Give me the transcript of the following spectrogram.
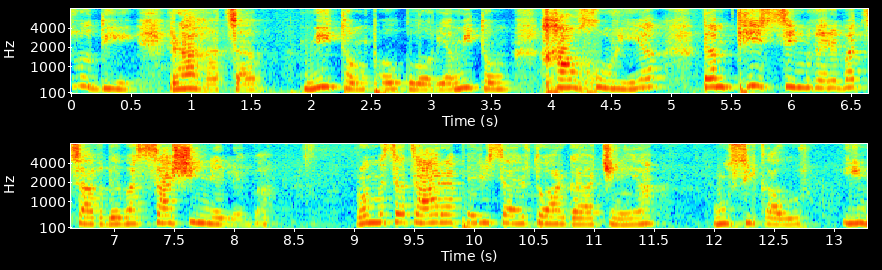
ცუდი რაღაცა მითომ ფოლკლორია, მითომ ხალხურია და მთის სიმღერებად საღდება საშინელება, რომელსაც არაფერი საერთო არ გააჩნია მუსიკალურ იმ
